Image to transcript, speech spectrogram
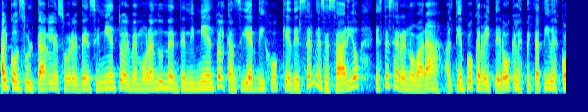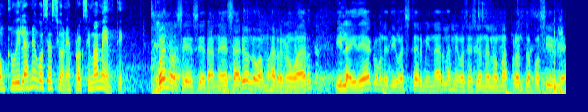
Al consultarle sobre el vencimiento del memorándum de entendimiento, el canciller dijo que de ser necesario, este se renovará, al tiempo que reiteró que la expectativa es concluir las negociaciones próximamente. Bueno, si será necesario, lo vamos a renovar y la idea, como les digo, es terminar las negociaciones lo más pronto posible,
